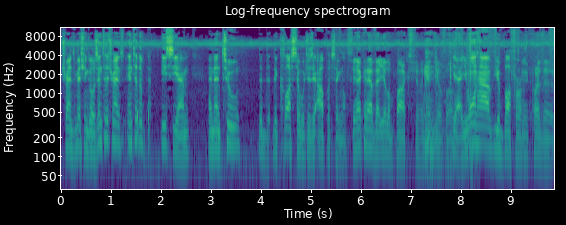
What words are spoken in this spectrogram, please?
transmission goes into the trans into the ECM, and then to the, the cluster, which is the output signal. So you're not gonna have that yellow box if you have an ND above. Yeah, you won't have your buffer part of the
